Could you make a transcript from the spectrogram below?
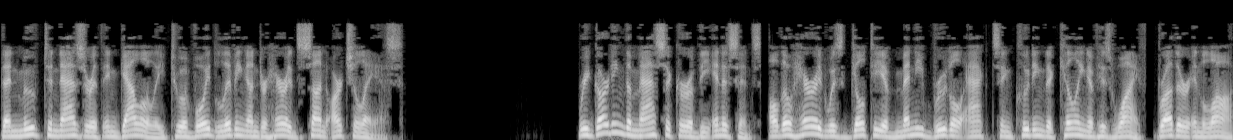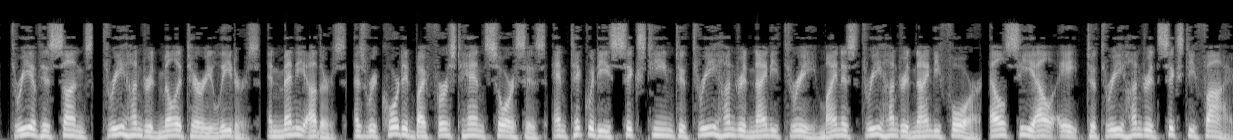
then moved to Nazareth in Galilee to avoid living under Herod's son Archelaus. Regarding the massacre of the innocents, although Herod was guilty of many brutal acts including the killing of his wife, brother-in-law, three of his sons, 300 military leaders, and many others, as recorded by first-hand sources Antiquities 16–393–394, LCL 8–365,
